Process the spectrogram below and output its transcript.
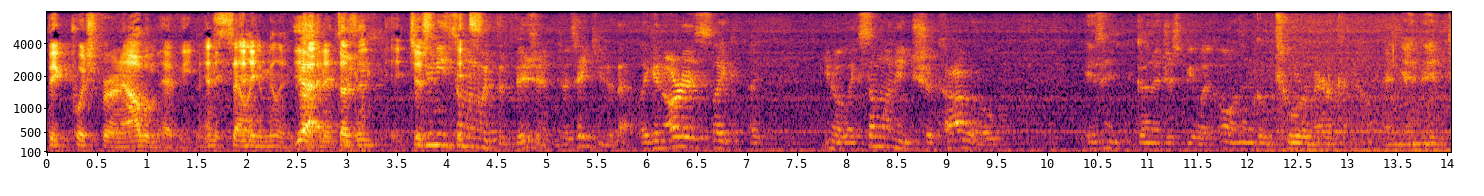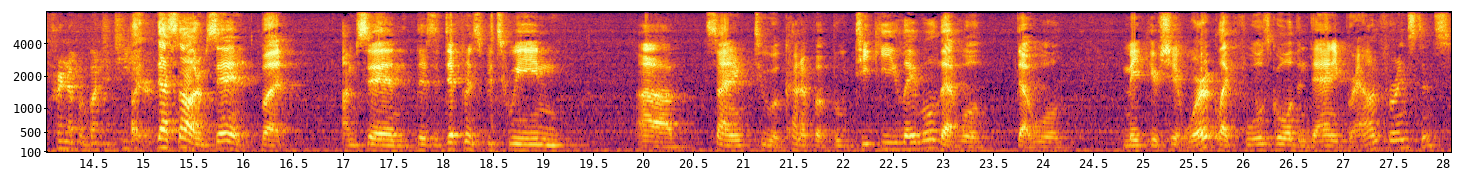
big push for an album heavy And it- selling it- a million Yeah, and it doesn't. It just you need someone with the vision to take you to that. Like an artist, like a, you know, like someone in Chicago isn't gonna just be like, oh, I'm gonna go tour America now and, and, and print up a bunch of T-shirts. That's not what I'm saying. But I'm saying there's a difference between uh, signing to a kind of a boutique label that will that will make your shit work, like Fool's Gold and Danny Brown, for instance,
